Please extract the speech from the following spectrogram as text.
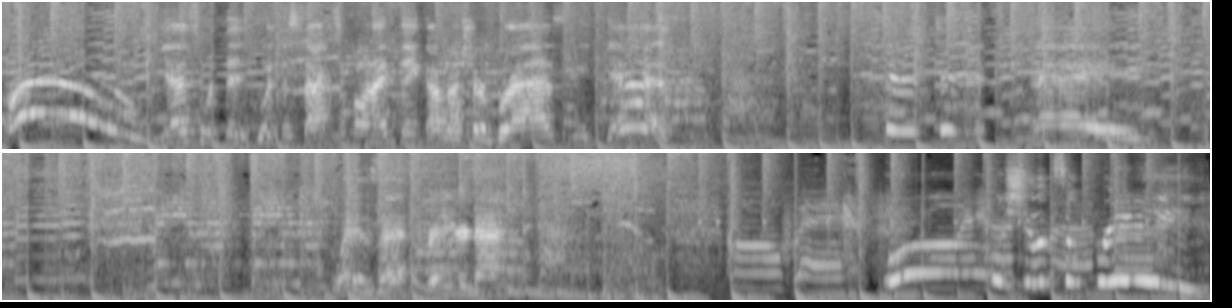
Woo! Yes, with the with the saxophone, I think. I'm not sure. Brass. Yes. Hey. What is that? Ready or not? She looks so pretty.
